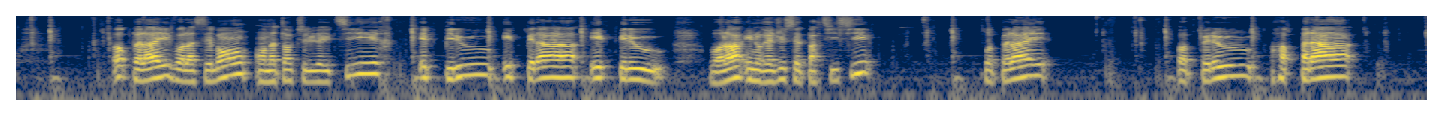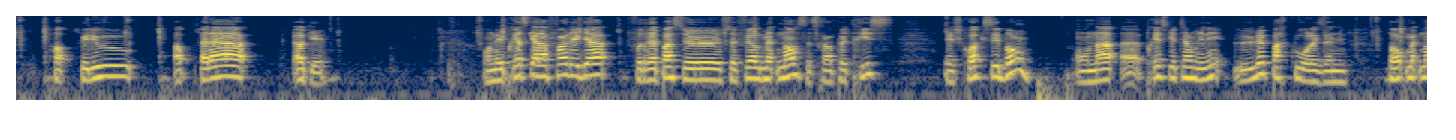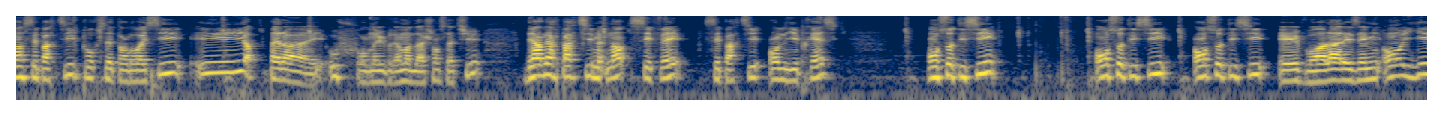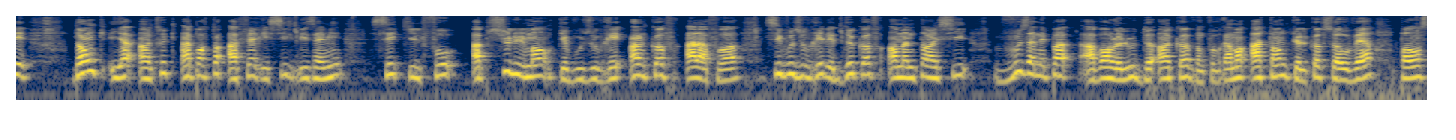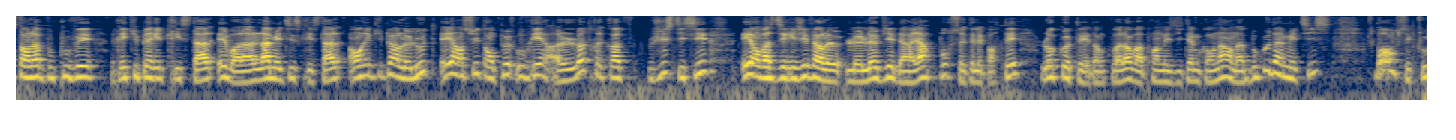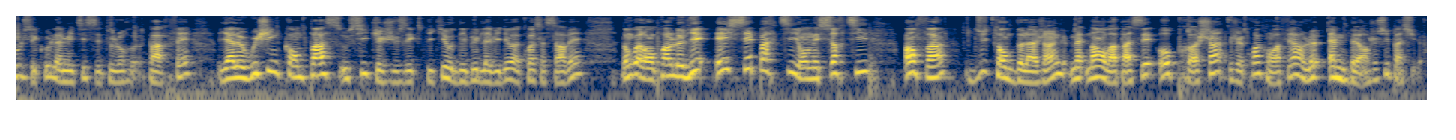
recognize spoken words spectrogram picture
Hop là, voilà, c'est bon. On attend que celui-là il tire. Et pilou, et pila, et pilou. Voilà, il nous reste juste cette partie ici. Hop là. Hop pilou, hop là. Hop pilou, hop là. Ok, on est presque à la fin, les gars. Faudrait pas se, faire maintenant, ce serait un peu triste. Et je crois que c'est bon. On a euh, presque terminé le parcours, les amis. Donc maintenant, c'est parti pour cet endroit ici. Et hop là, ouf, on a eu vraiment de la chance là-dessus. Dernière partie maintenant, c'est fait. C'est parti, on y est presque. On saute ici. On saute ici, on saute ici. Et voilà, les amis, on y est. Donc, il y a un truc important à faire ici, les amis, c'est qu'il faut absolument que vous ouvrez un coffre à la fois. Si vous ouvrez les deux coffres en même temps ici, vous n'allez pas avoir le loot de un coffre, donc il faut vraiment attendre que le coffre soit ouvert. Pendant ce temps-là, vous pouvez récupérer le cristal, et voilà, la métisse cristal. On récupère le loot, et ensuite on peut ouvrir l'autre coffre juste ici, et on va se diriger vers le, levier derrière pour se téléporter l'autre côté. Donc voilà, on va prendre les items qu'on a. On a beaucoup d'améthyste. Bon, c'est cool, c'est cool, l'améthyste c'est toujours parfait. Il y a le Wishing Compass aussi que je vous ai expliqué au début de la vidéo à quoi ça servait. Donc voilà, on prend le levier et c'est parti. On est sorti enfin du temple de la jungle. Maintenant, on va passer au prochain. Je crois qu'on va faire le Ember, je suis pas sûr.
